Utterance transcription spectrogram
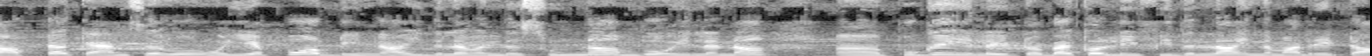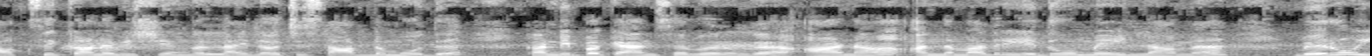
சாப்பிட்டா கேன்சர் வரும். எப்போ அப்படின்னா இதில் வந்து சுண்ணாம்போ இல்லைன்னா புகையிலை டொபாக்கோ லீஃப் இதெல்லாம் இந்த மாதிரி டாக்ஸிக்கான விஷயங்கள்லாம் இதை வச்சு சாப்பிடும் போது கண்டிப்பாக கேன்சர் வருங்க. ஆனால் அந்த மாதிரி எதுவுமே இல்லாமல் வெறும்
